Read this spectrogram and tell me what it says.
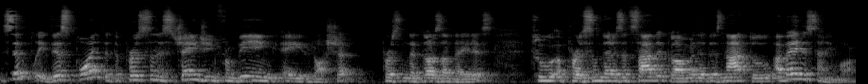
simply this point that the person is changing from being a rosha, person that does avedis, to a person that is a tzaddik gomer that does not do avedis anymore.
